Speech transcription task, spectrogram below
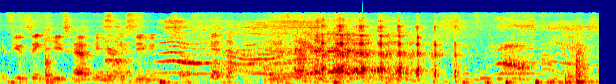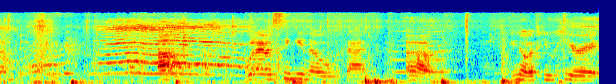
If you think he's happy, you're deceiving yourself. Um, what I was thinking though with that, um, you know, if you hear it,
